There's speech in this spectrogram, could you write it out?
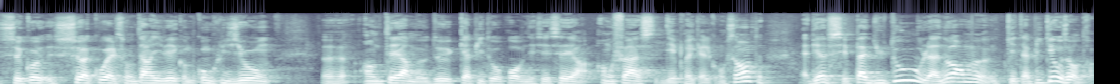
ce, à quoi elles sont arrivées comme conclusion euh, en termes de capitaux propres nécessaires en face des prêts qu'elles consentent, eh bien, ce n'est pas du tout la norme qui est appliquée aux autres.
